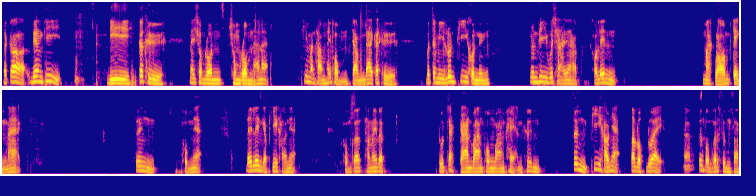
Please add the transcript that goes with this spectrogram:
แล้วก็เรื่องที่ดีก็คือในชมรมชมรมนั้นน่ะที่มันทำให้ผมจำได้ก็คือ มันจะมีรุ่นพี่คนหนึ่งรุ่นพี่ผู้ชายเนะครับเขาเล่น หมากล้อมเก่งมาก ซึ่งผมเนี่ย ได้เล่นกับพี่เขาเนี่ย ผมก็ทำให้แบบรู้จักการวางพงวางแผนขึ้น ซึ่งพี่เขาเนี่ยตลกด้วยครับ ซึ่งผมก็ซึมซับ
